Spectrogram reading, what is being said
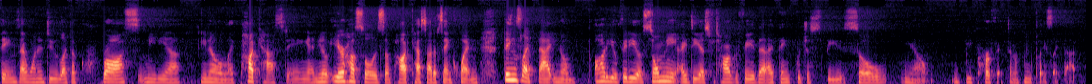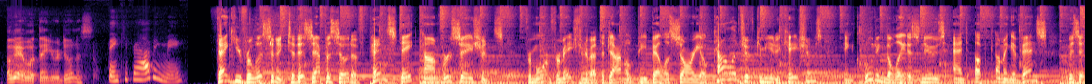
things I want to do like across media, you know, like podcasting and you know, Ear Hustle is a podcast out of San Quentin. Things like that, you know, audio, video, so many ideas, photography that I think would just be so, you know, be perfect in a new place like that. Okay, well, thank you for doing this. Thank you for having me. Thank you for listening to this episode of Penn State Conversations. For more information about the Donald P. Bellisario College of Communications, including the latest news and upcoming events, visit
